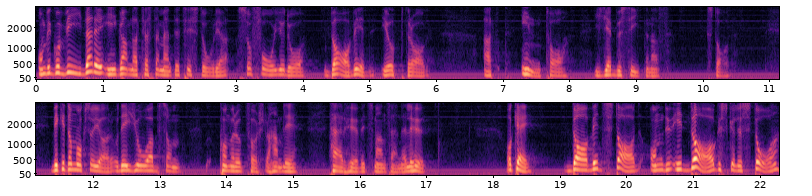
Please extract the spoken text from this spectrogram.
Om vi går vidare i Gamla Testamentets historia så får ju då David i uppdrag att inta jebusiternas stad. Vilket de också gör, och det är Joab som kommer upp först och han blir härhövitsman sen, eller hur? Okej, okay. Davids stad, om du idag skulle stå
